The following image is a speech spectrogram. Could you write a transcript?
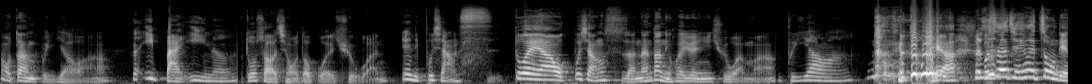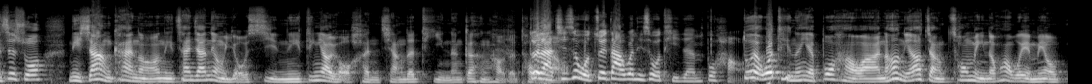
那我当然不要啊。那一百亿呢？多少钱我都不会去玩，因为你不想死。对呀、啊，我不想死啊！难道你会愿意去玩吗？不要啊！对呀、啊，不是，而且因为重点是说，你想想看哦，你参加那种游戏，你一定要有很强的体能跟很好的头脑。对啦，其实我最大的问题是我体能不好。对啊，我体能也不好啊。然后你要讲聪明的话，我也没有。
